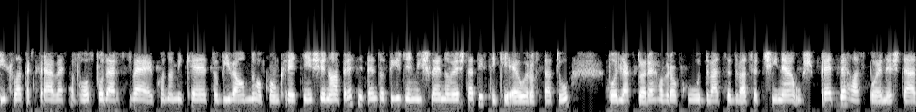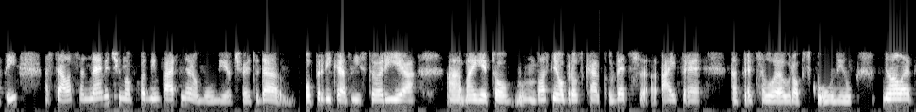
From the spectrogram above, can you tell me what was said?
čísla, tak práve v hospodárstve a ekonomike to býva o mnoho konkrétnejšie. No a presne tento týždeň vyšli nové štatistiky Eurostatu, podľa ktorého v roku 2020 Čína už predbehla Spojené štáty a stala sa najväčším obchodným partnerom únie, čo je teda poprvýkrát v histórii a, a je to vlastne obrovská vec aj pre, pre celú Európsku úniu. No ale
